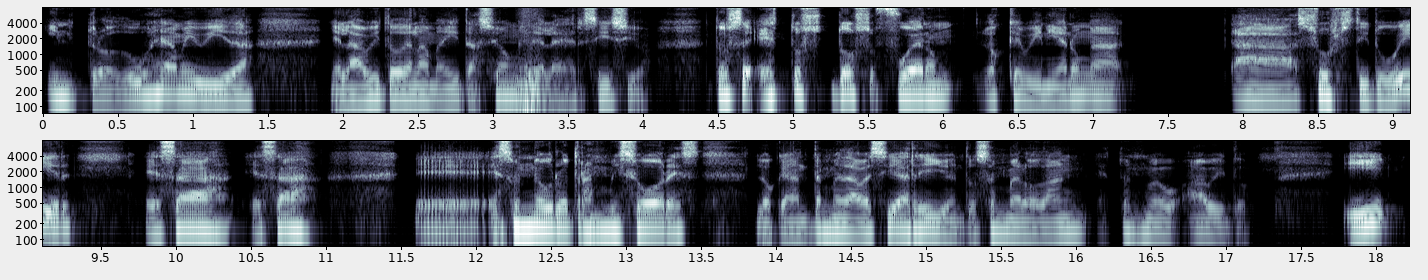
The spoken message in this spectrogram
introduje a mi vida el hábito de la meditación y del ejercicio. Entonces, estos dos fueron los que vinieron a, sustituir esa, eh, esos neurotransmisores, lo que antes me daba el cigarrillo, entonces me lo dan estos nuevos hábitos. Y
